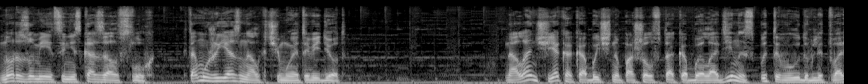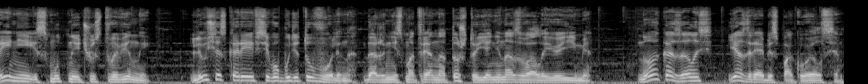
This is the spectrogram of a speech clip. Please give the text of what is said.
но, разумеется, не сказал вслух. К тому же я знал, к чему это ведет. На ланч я, как обычно, пошел в Тако Белл один, испытывая удовлетворение и смутное чувство вины. Люся, скорее всего, будет уволена, даже несмотря на то, что я не назвал ее имя. Но оказалось, я зря беспокоился.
